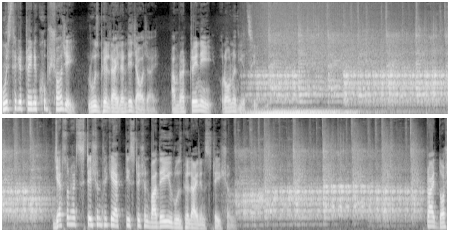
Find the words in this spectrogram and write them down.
কুইন্স থেকে ট্রেনে খুব সহজেই রুজভেল্ট আইল্যান্ডে যাওয়া যায়। আমরা ট্রেনেই রওনা দিয়েছি। জ্যাকসন হাট স্টেশন থেকে একটি স্টেশন বাদেই রুজভেল্ট আইল্যান্ড স্টেশন। প্রায় দশ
